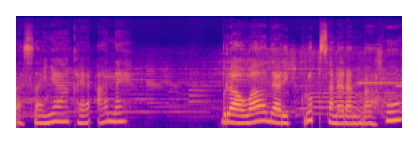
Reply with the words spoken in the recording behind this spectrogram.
rasanya kayak aneh. Berawal dari grup sandaran bahu,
